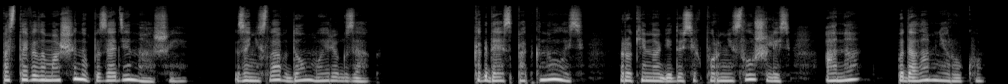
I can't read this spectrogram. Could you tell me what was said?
поставила машину позади нашей, занесла в дом мой рюкзак. Когда я споткнулась, руки-ноги до сих пор не слушались, она подала мне руку.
